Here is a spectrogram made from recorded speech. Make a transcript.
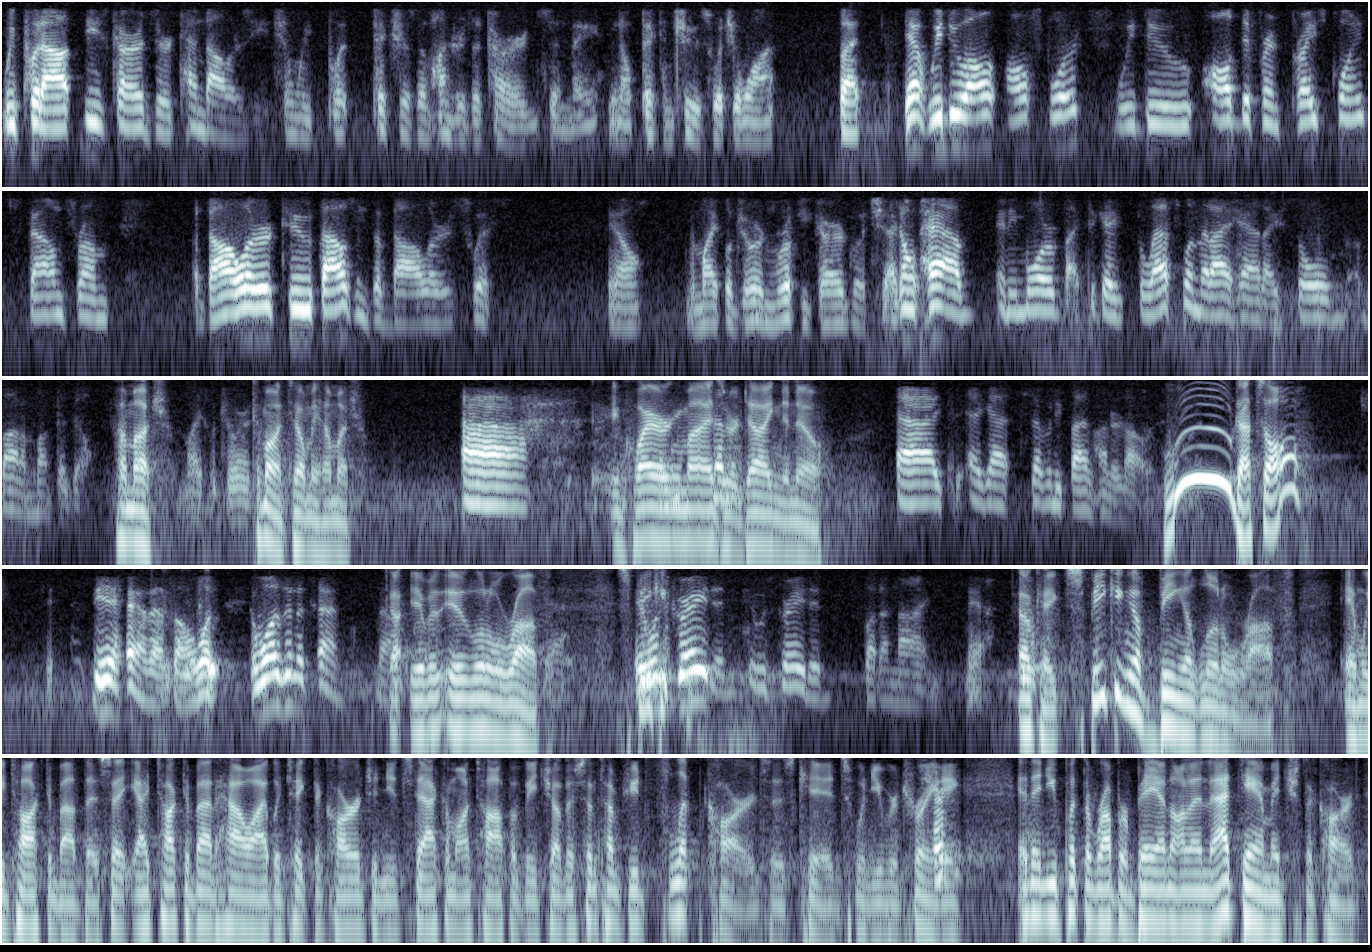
we put out these cards are ten dollars each, and we put pictures of hundreds of cards, and they you know pick and choose what you want. But yeah, we do all all sports. We do all different price points, down from a dollar to thousands of dollars with you know the Michael Jordan rookie card, which I don't have anymore. I think I, the last one that I had I sold about a month ago. How much? Michael Jordan. Come on, tell me how much. Uh, Inquiring minds are dying to know. I, I got seventy five hundred dollars. Woo! That's all. Yeah, that's all. It wasn't a ten. No. Uh, It was, it was a little rough. Speaking, It was graded. It was graded, but a nine. Yeah. Okay. Speaking of being a little rough, and we talked about this. I, I talked about how I would take the cards and you'd stack them on top of each other. Sometimes you'd flip cards as kids when you were trading, and then you put the rubber band on, and that damaged the card.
